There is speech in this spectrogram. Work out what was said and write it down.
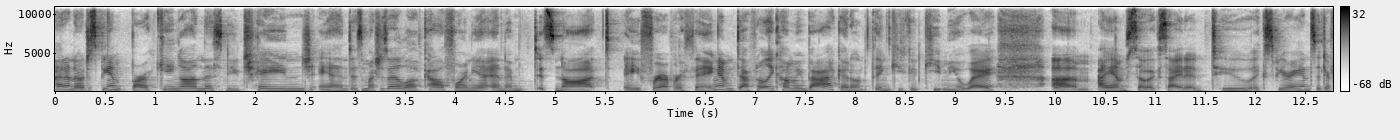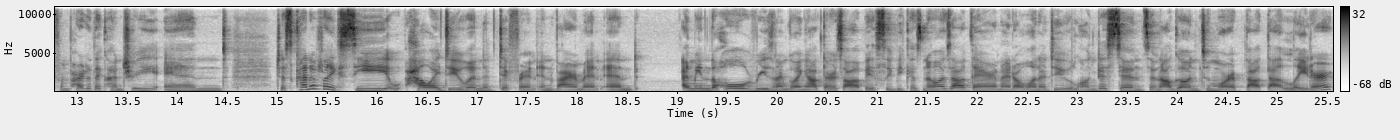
I don't know, just be embarking on this new change. And as much as I love California and I'm, it's not a forever thing, I'm definitely coming back. I don't think you could keep me away. Um, I am so excited to experience a different part of the country and just kind of like see how I do in a different environment. And I mean, the whole reason I'm going out there is obviously because Noah's out there and I don't want to do long distance, and I'll go into more about that later.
